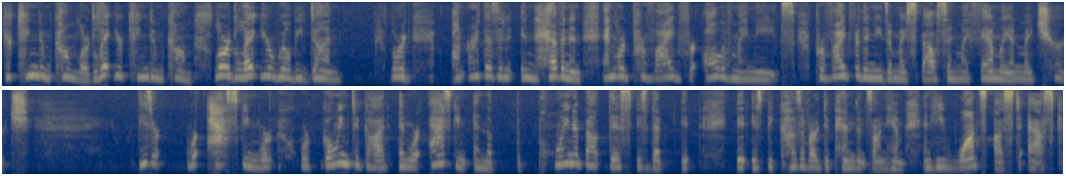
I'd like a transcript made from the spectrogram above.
Your kingdom come, Lord, let your kingdom come. Lord, let your will be done. Lord, on earth as in heaven. And, and Lord, provide for all of my needs. Provide for the needs of my spouse and my family and my church. These are, we're asking, we're, we're going to God and we're asking. And the, the point about this is that it, it is because of our dependence on Him. And He wants us to ask.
